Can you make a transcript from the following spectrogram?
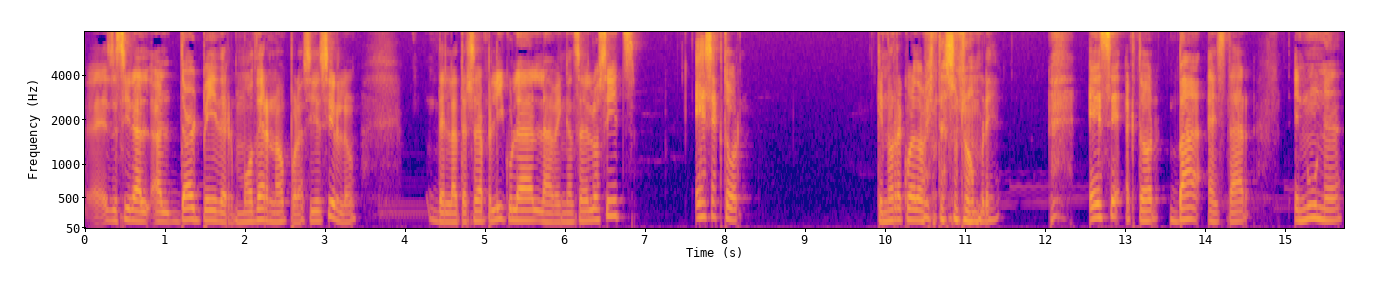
es decir, al, al Darth Vader moderno, por así decirlo, de la tercera película, La venganza de los Sith, ese actor, que no recuerdo ahorita su nombre, ese actor va a estar en una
